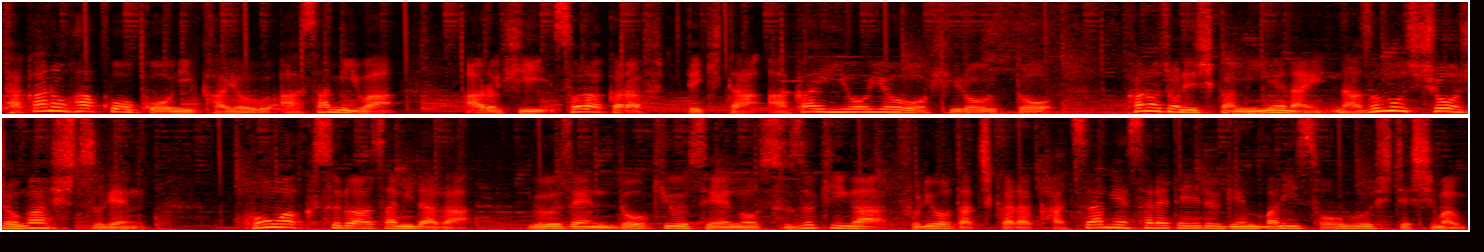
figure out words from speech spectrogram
高野葉高校に通う浅見はある日空から降ってきた赤いヨーヨーを拾うと彼女にしか見えない謎の少女が出現。困惑する浅見だが偶然同級生の鈴木が不良たちからカツアゲされている現場に遭遇してしまう。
